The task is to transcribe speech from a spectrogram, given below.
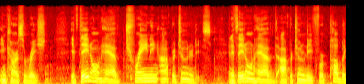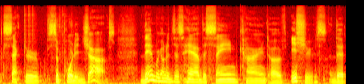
incarceration, if they don't have training opportunities, and if they don't have the opportunity for public sector supported jobs, then we're going to just have the same kind of issues that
